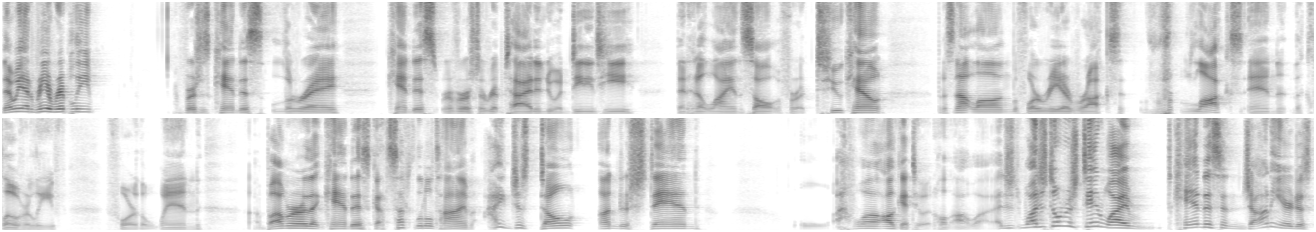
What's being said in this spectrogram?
Then we had Rhea Ripley versus Candice LeRae. Candice reversed a Riptide into a DDT then hit a Lionsault for a two count. But it's not long before Rhea rocks, locks in the Cloverleaf for the win. A bummer that Candice got such little time. I just don't understand. Well, I'll get to it. Hold on. I just, well, I just don't understand why Candice and Johnny are just,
